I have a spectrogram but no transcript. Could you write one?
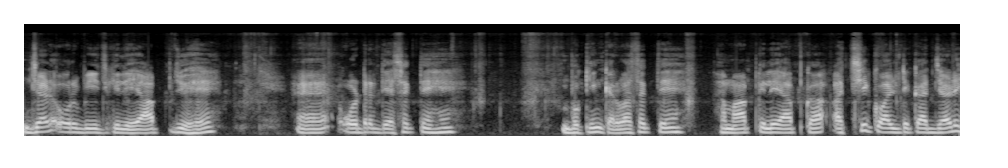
जड़ और बीज के लिए आप जो है ऑर्डर दे सकते हैं बुकिंग करवा सकते हैं। हम आपके लिए आपका अच्छी क्वालिटी का जड़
